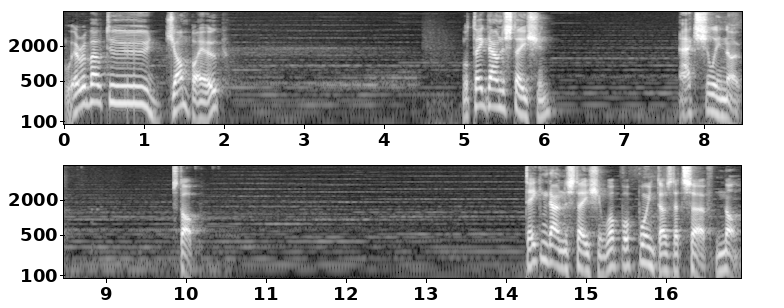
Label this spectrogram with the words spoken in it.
We're about to jump, I hope. We'll take down the station. Actually, no. Stop. Taking down the station, what, what point does that serve? None.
